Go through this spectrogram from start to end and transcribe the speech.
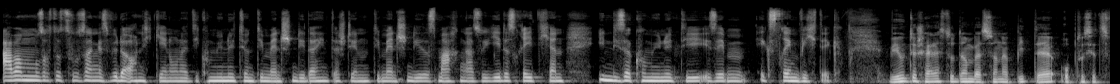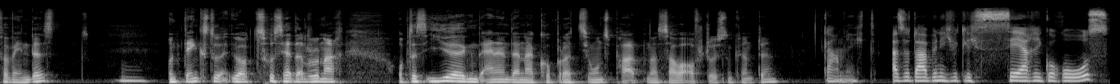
Aber man muss auch dazu sagen, es würde auch nicht gehen ohne die Community und die Menschen, die dahinter stehen und die Menschen, die das machen. Also jedes Rädchen in dieser Community ist eben extrem wichtig. Wie unterscheidest du dann bei so einer Bitte, ob du es jetzt verwendest hm. und denkst du überhaupt so sehr darüber nach, ob das irgendeinen deiner Kooperationspartner sauer aufstoßen könnte? Gar nicht. Also da bin ich wirklich sehr rigoros.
